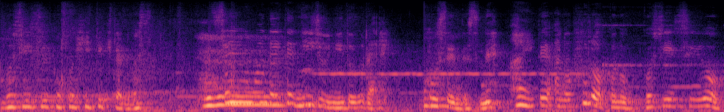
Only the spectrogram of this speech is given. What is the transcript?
ご浸水ここ引いてきてあります。水温はだいたい22度ぐらい。光線ですね。はいで、あの風呂はこのご浸水を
